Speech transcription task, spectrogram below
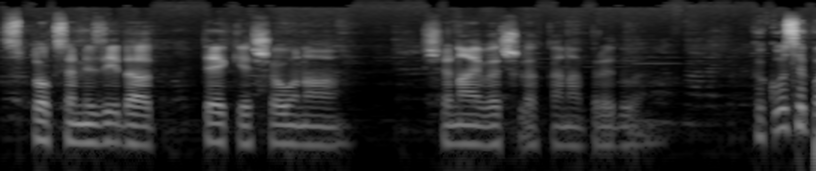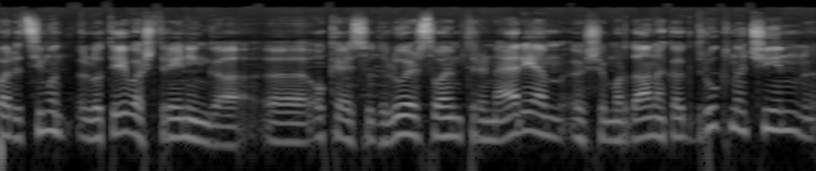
sploh se mi zdi, da tek je šel na še največ lahko napreduje. Kako se pa recimo lotevaš treninga? Uh, eh, okay, sodeluješ s svojim trenerjem, še morda na kak drug način?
